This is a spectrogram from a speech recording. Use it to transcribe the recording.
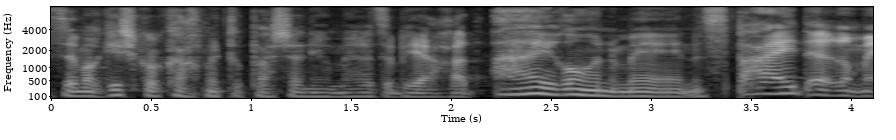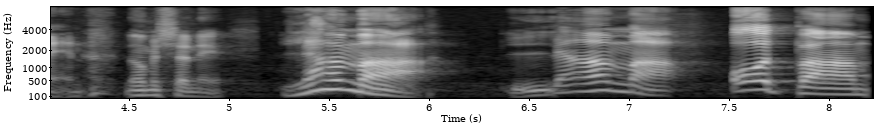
זה מרגיש כל כך מטופש שאני אומר את זה ביחד. איירון מן, ספיידר מן, לא משנה. למה? למה עוד פעם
